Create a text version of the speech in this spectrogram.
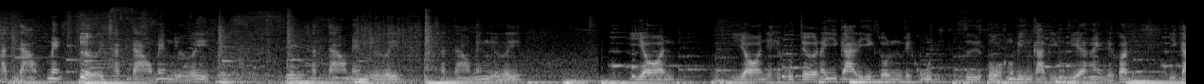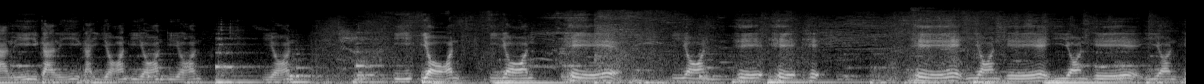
ชัดดาวแม่งเลยชัดดาวแม่งเลย ชัดดาวแม่งเลย ชัดดาวแม่งเลยยอนยอนอย่าให้กูเจอนะอีกาลีอีกตัวหนึงเดี๋ยวกูซื้อตั๋วเครื่องบินกลับอินเดียให้เดี๋ยวก่อนอีกาลีอีกาลีอีกาอีย้อนอีย้อนอีย้อนอีย้อนอียอนอียอนเฮอีย้อนเฮเฮเฮเฮอีย้อนเฮอีย้อนเฮอีย้อนเฮ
